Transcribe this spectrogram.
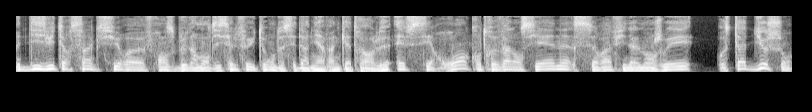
18h05 sur euh, France Bleu Normandie. C'est le feuilleton de ces dernières 24 heures. Le FC Rouen contre Valenciennes sera finalement joué au stade Diochon.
